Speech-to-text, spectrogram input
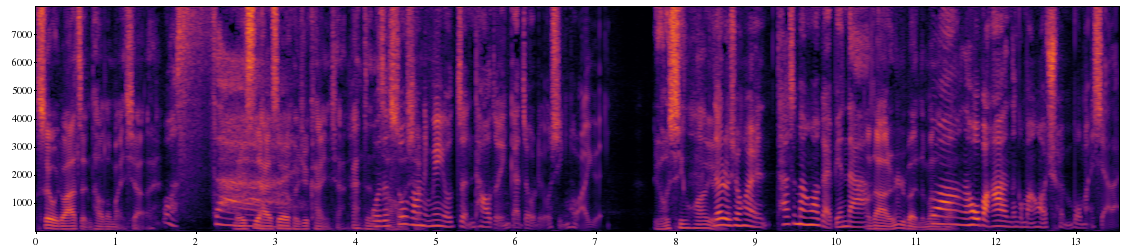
所以我就把它整套都买下来。哇塞！没事，还是会回去看一下。我的书房里面有整套的，应该只有《流星花园》。流星花园，你知道《流星花园》它是漫画改编的啊，我知道日本的漫画。然后我把他的那个漫画全部买下来，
